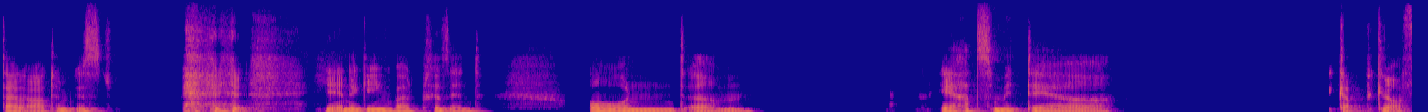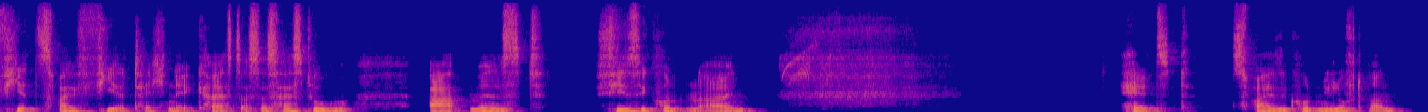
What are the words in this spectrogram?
dein Atem ist hier in der Gegenwart präsent. Und ähm, er hat es mit der, ich glaube, genau, 4-2-4-Technik heißt das. Das heißt, du atmest vier Sekunden ein, hältst zwei Sekunden die Luft an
